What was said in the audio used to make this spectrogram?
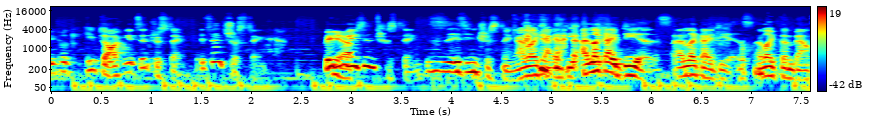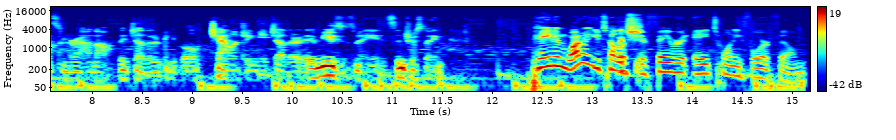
people keep talking. It's interesting. It's interesting. Vaporwave Yeah. is interesting. This is it's interesting. I like idea. I like ideas. I like ideas. I like them bouncing around off each other. People challenging each other. It amuses me. It's interesting. Peyton, why don't you tell us your favorite A24 film?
